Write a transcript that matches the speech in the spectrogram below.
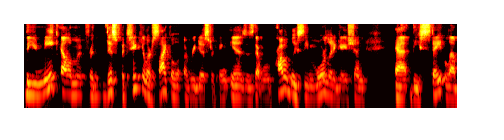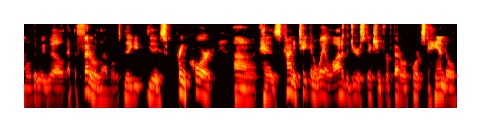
The unique element for this particular cycle of redistricting is is that we'll probably see more litigation at the state level than we will at the federal levels. The, the Supreme Court uh, has kind of taken away a lot of the jurisdiction for federal courts to handle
